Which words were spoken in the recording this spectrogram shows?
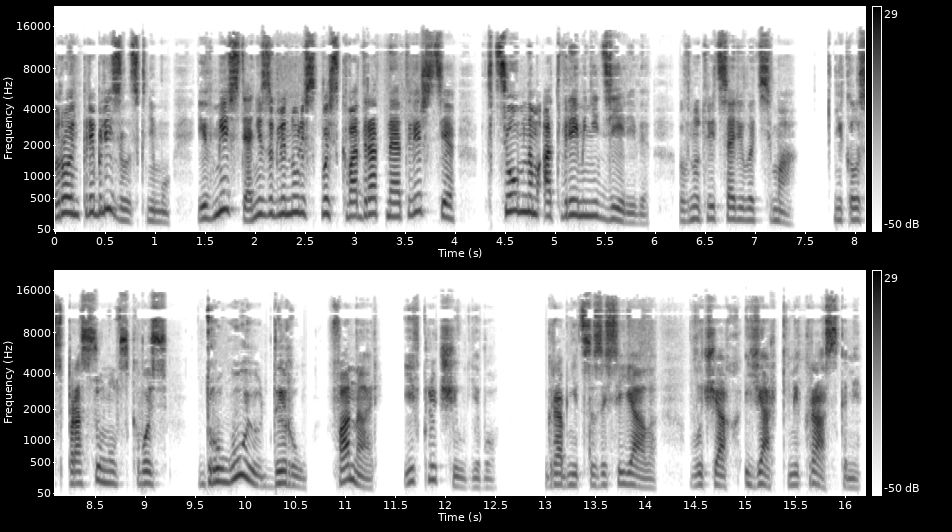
Роин приблизилась к нему, и вместе они заглянули сквозь квадратное отверстие в темном от времени дереве. Внутри царила тьма. Николас просунул сквозь другую дыру фонарь и включил его. Гробница засияла в лучах яркими красками,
